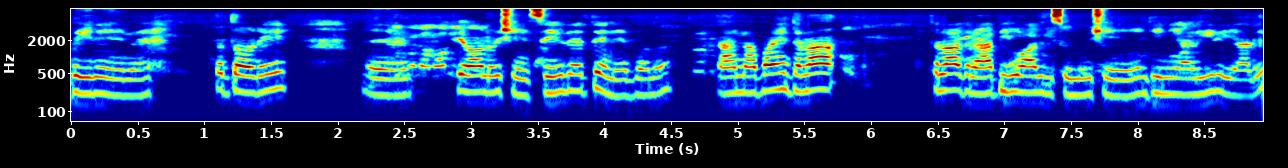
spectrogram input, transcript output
ဘေးနေပဲတော်တော်လေးအဲပြောလို့ရှိရင်ဈေးလည်းတင်နေပေါ့နော်ဒါနောက်ပိုင်းဒလ ဒလဒရာပြီးသွားပြီဆိုလို့ရှိရင်ဒီနေရာလေးတွေကလေ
